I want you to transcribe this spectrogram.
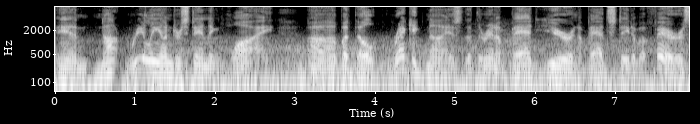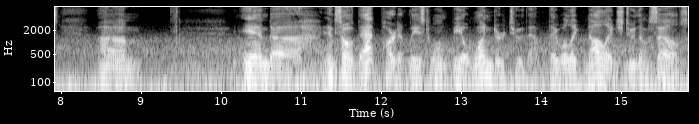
and not really understanding why, uh, but they'll recognize that they're in a bad year and a bad state of affairs. Um, and uh, and so that part at least won't be a wonder to them. They will acknowledge to themselves,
